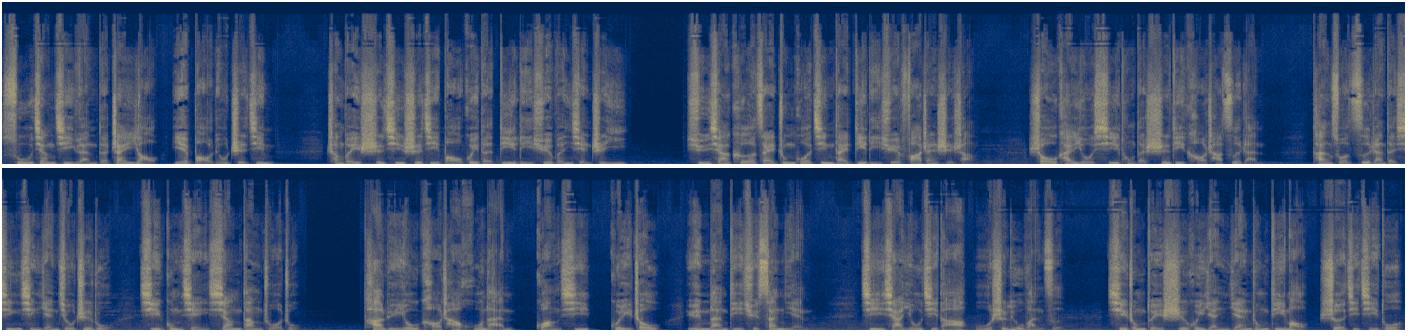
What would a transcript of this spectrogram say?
溯江纪元》的摘要也保留至今，成为十七世纪宝贵的地理学文献之一。徐霞客在中国近代地理学发展史上，首开有系统的实地考察自然、探索自然的新型研究之路，其贡献相当卓著。他旅游考察湖南、广西、贵州、云南地区三年，记下游记达五十六万字，其中对石灰岩岩溶地貌涉及极多，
